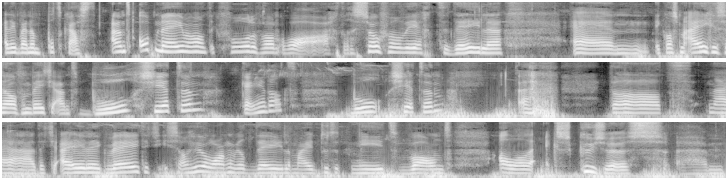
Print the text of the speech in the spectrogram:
En ik ben een podcast aan het opnemen, want ik voelde van, wow, er is zoveel weer te delen. En ik was mijn eigen zelf een beetje aan het bullshitten. Ken je dat? Bullshitten. Uh, dat, nou ja, dat je eigenlijk weet dat je iets al heel lang wilt delen, maar je doet het niet, want allerlei excuses. Um,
